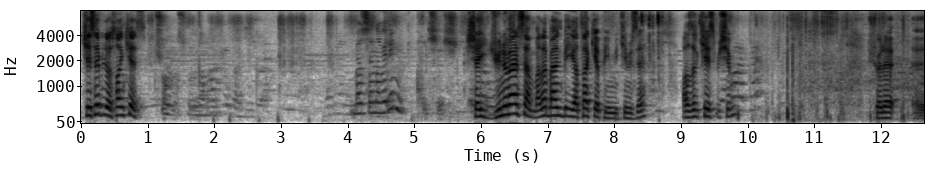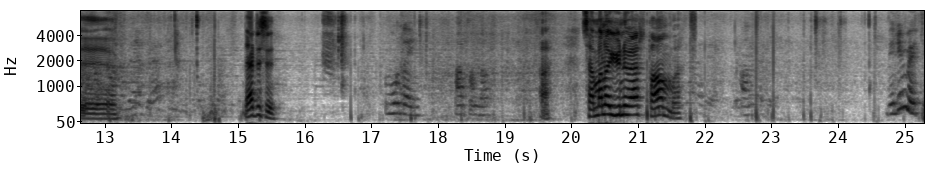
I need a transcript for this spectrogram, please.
kesebiliyorsan kes. Şey olmaz. Ben sana vereyim mi? Ay, Şey, şey. Şey yünü versen bana ben bir yatak yapayım ikimize. Hazır kesmişim. Şöyle eee Neredesin? Buradayım. Arkanda. Ha. Sen bana yünü ver tamam mı? Al. Vereyim mi eti?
